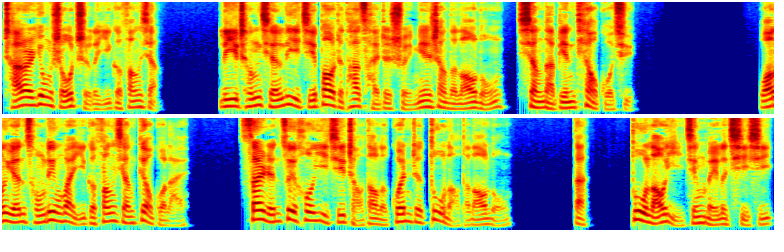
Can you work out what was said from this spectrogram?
婵儿用手指了一个方向，李承前立即抱着他，踩着水面上的牢笼向那边跳过去。王源从另外一个方向调过来，三人最后一起找到了关着杜老的牢笼。杜老已经没了气息。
